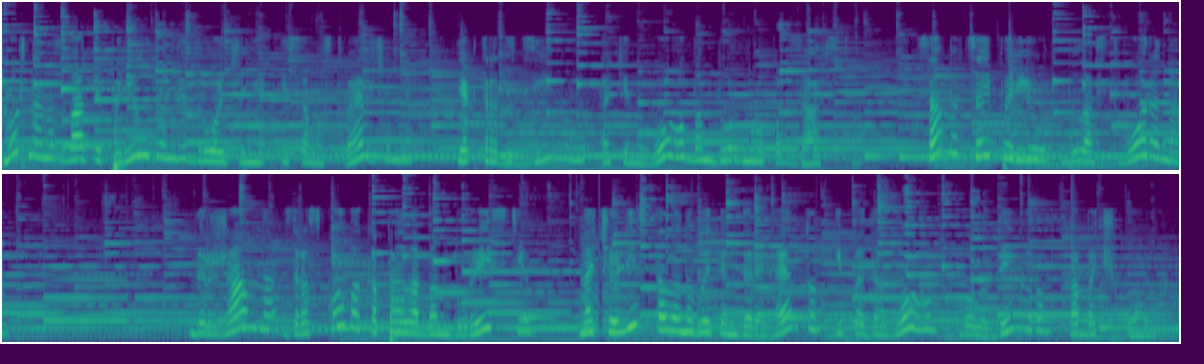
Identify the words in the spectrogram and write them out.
можна назвати періодом відродження і самоствердження як традиційного, так і нового бандурного кобзарства. Саме в цей період була створена державна зразкова капела бандуристів на чолі з талановитим диригентом і педагогом Володимиром Кабачком.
